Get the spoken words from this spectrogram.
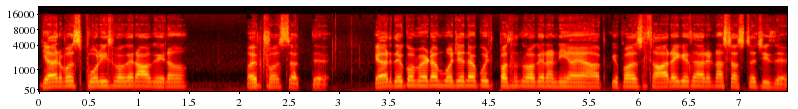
यार बस पुलिस वगैरह आ गई ना। भाई फंस सकते हैं। यार देखो मैडम, मुझे ना कुछ पसंद वगैरह नहीं आया। आपके पास सारे के सारे ना सस्ते चीज़ें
